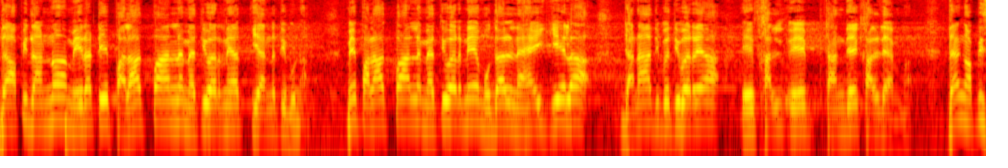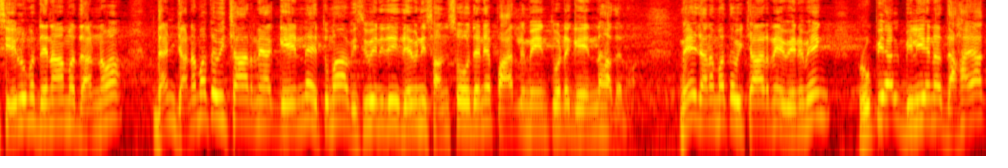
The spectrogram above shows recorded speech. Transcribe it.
ද අපි දන්නවා මේ රටේ පළාත් පාලන මැතිවරණයක් තියන්න තිබුණා. මේ පළාත් පාලන මැතිවරණය මුදල් නැහැයි කියලා ජනාධිපතිවරයා ඒ ඡන්දය කල් දැම්මා. දැන් අපි සියලුම දෙනාම දන්නවා දැන් ජනමත විචාරණයක් ගේන්න එතුමා විසිවෙනිදි දෙවැනි සංශෝධනය පාර්ලිමේන්තුවට ගේන්න හදනවා. මේ ජනමත විචාරණය වෙනුවෙන් රුපියල් බිලියන දහයක්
